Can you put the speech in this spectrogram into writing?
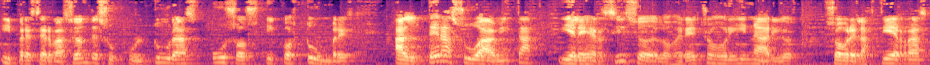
y preservación de sus culturas, usos y costumbres, altera su hábitat y el ejercicio de los derechos originarios sobre las tierras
